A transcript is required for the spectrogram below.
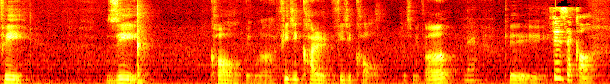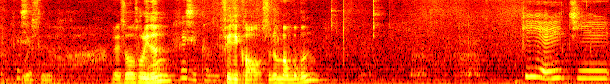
phi z call 이구나 physical physical 됐습니까? 네. 오케이 physical, Physical. 보겠습니다. 그래서 소리는 Physical. physical 쓰는 방법은 P H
